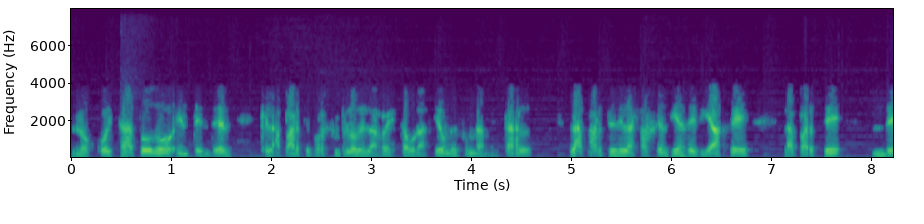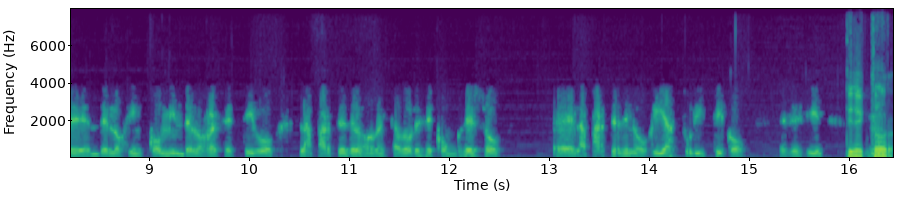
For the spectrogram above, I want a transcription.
nos cuesta a todo entender que la parte, por ejemplo, de la restauración es fundamental, la parte de las agencias de viaje, la parte de, de los incoming, de los receptivos, la parte de los organizadores de congresos, eh, la parte de los guías turísticos. Es decir, director,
